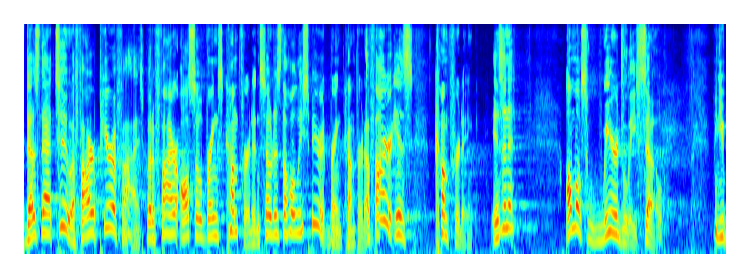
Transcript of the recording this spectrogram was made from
does that too. A fire purifies, but a fire also brings comfort, and so does the Holy Spirit bring comfort. A fire is comforting, isn't it? Almost weirdly so. When you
